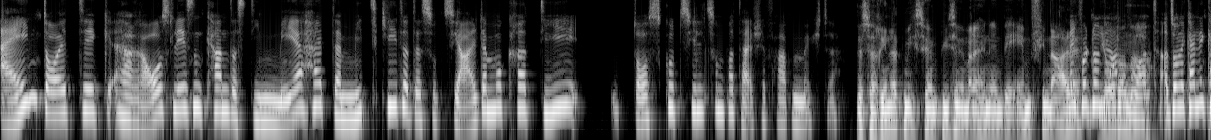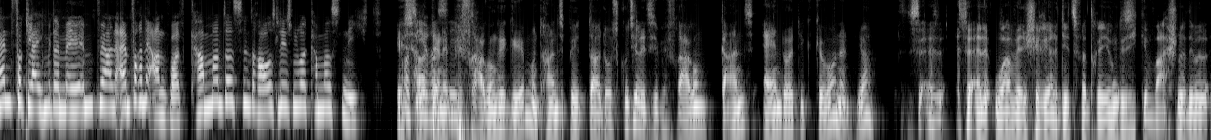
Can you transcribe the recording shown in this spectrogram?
eindeutig herauslesen kann, dass die Mehrheit der Mitglieder der Sozialdemokratie Doskozil zum Parteichef haben möchte. Das erinnert mich so ein bisschen an einem WM-Finale. Ich wollte nur eine ja Antwort. Also kein, kein Vergleich mit einem WM-Finale, einfach eine Antwort. Kann man das nicht rauslesen oder kann man es nicht? Es hat eine Sicht? Befragung gegeben und Hans-Peter Doskozil hat diese Befragung ganz eindeutig gewonnen, ja. Das ist also, eine orwellsche Realitätsverdrehung, die sich gewaschen hat.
